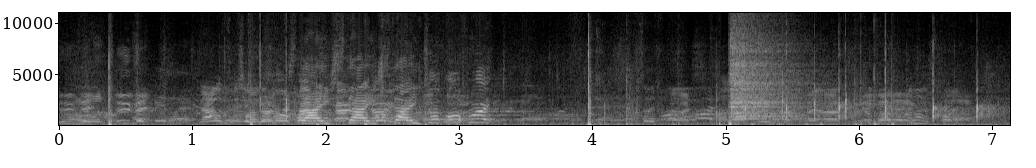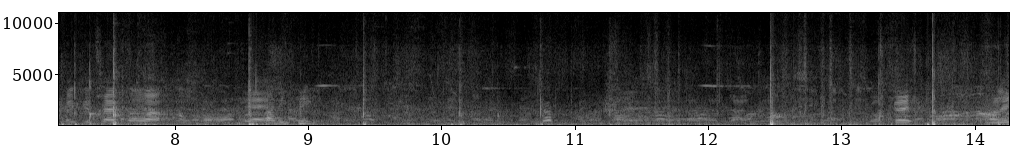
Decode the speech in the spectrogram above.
Move it, move it. Now, Stay, stay, stay. Come on. Pick the tempo up. Okay. On in.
